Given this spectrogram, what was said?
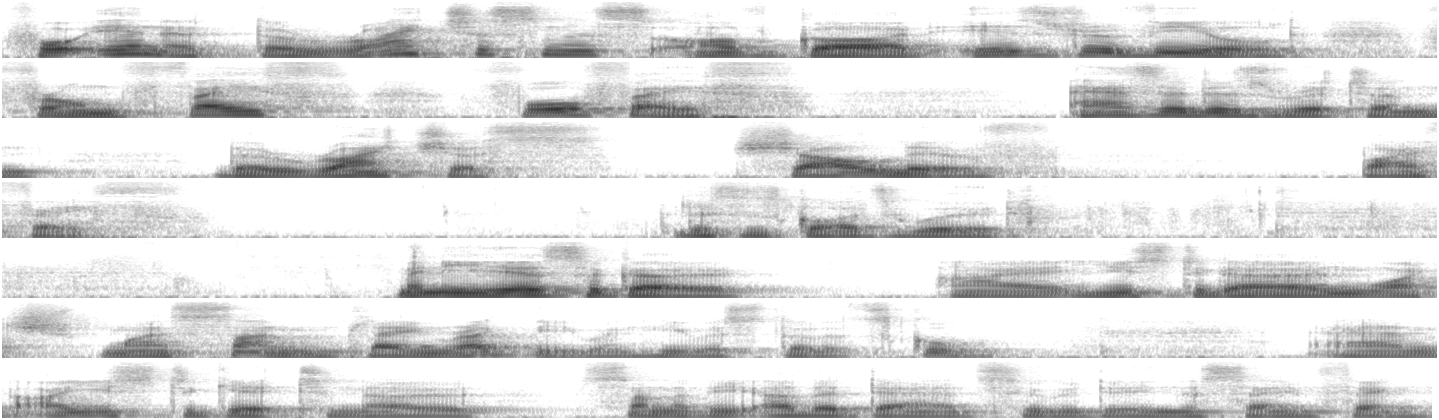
For in it the righteousness of God is revealed from faith for faith, as it is written, the righteous shall live by faith. This is God's word. Many years ago, I used to go and watch my son playing rugby when he was still at school. And I used to get to know some of the other dads who were doing the same thing.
